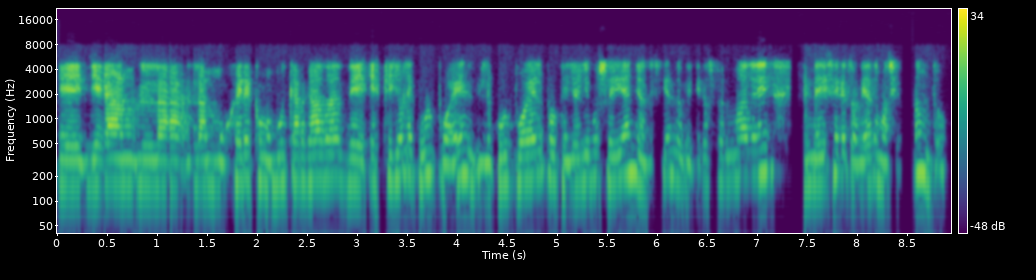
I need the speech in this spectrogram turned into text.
eh, llegan las mujeres como muy cargadas de es que yo le culpo a él, le culpo a él porque yo llevo seis años diciendo que quiero ser madre, él me dice que todavía es demasiado pronto.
